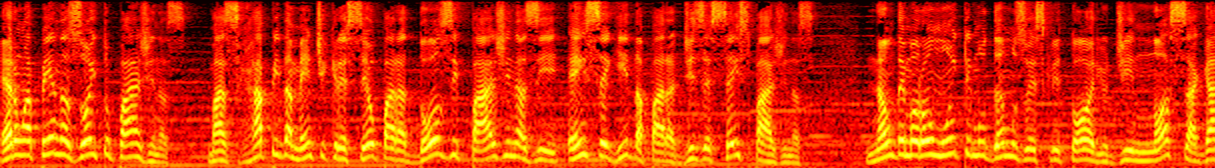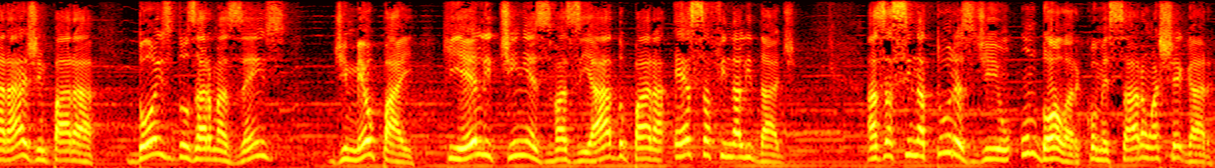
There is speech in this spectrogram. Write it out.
Eram apenas oito páginas, mas rapidamente cresceu para 12 páginas e, em seguida, para 16 páginas. Não demorou muito e mudamos o escritório de nossa garagem para dois dos armazéns de meu pai, que ele tinha esvaziado para essa finalidade. As assinaturas de um dólar começaram a chegar,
